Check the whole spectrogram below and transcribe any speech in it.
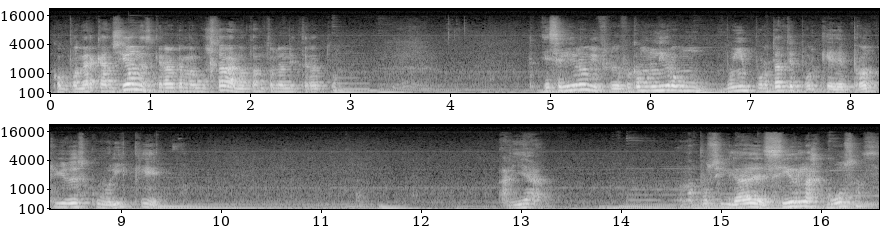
componer canciones, que era lo que me gustaba, no tanto la literatura. Ese libro me influyó, fue como un libro muy importante porque de pronto yo descubrí que había una posibilidad de decir las cosas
